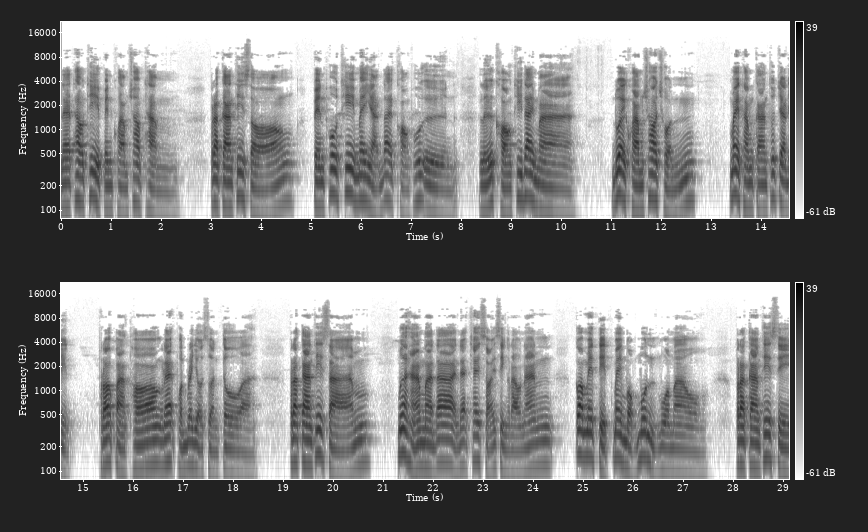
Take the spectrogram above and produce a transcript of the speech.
และเท่าที่เป็นความชอบธรรม ประการที่สองเป็นผู้ที่ไม่อยากได้ของผู้อื่น หรือของที่ได้มา ด้วยความช่อฉน ไม่ทำการทุจริต เพราะปากท้องและผลประโยชน์ส่วนตัว ประการที่สามเมื่อหามาได้และใช้สอยสิ่งเหล่านั้น ก็ไม่ติดไม่หมกมุ่นมัวเมา ประการที่สี่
